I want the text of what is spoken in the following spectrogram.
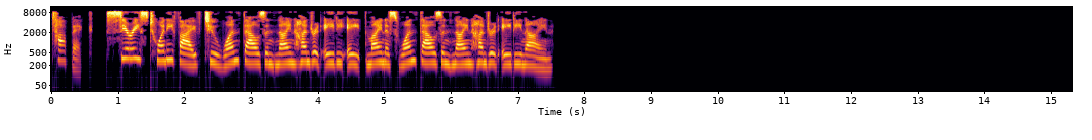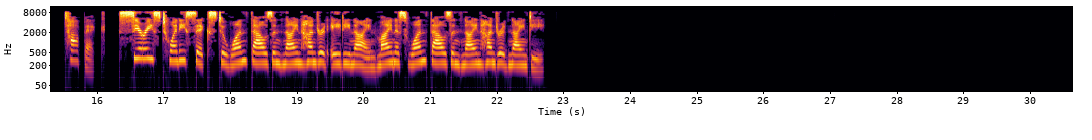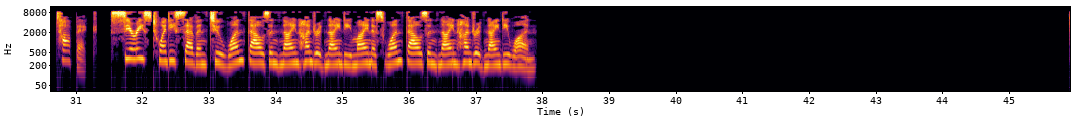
Topic: Series 25 to 1988 minus 1989. Topic: Series 26 to 1989 minus 1990. Topic: Series 27 to 1990 minus 1991.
